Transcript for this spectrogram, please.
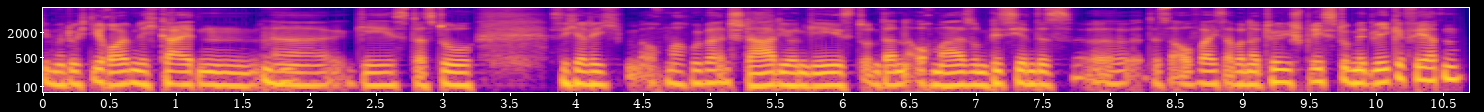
hier mal durch die Räumlichkeiten mhm. äh, gehst, dass du sicherlich auch mal rüber ins Stadion gehst und dann auch mal so ein bisschen das, äh, das aufweichst. Aber natürlich sprichst du mit Weggefährten.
